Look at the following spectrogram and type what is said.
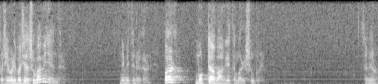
પછી વળી પછી શુભ આવી જાય અંદર. નિમિત્તના કારણે. પણ મોટા ભાગે તમારે શુભ રહે. સમજાણું?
